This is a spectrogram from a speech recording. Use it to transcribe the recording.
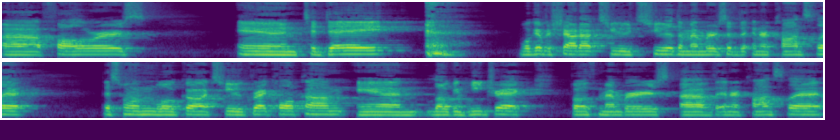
uh, followers. And today, we'll give a shout out to two of the members of the Interconsulate. This one will go out to Greg Holcomb and Logan Hedrick, both members of the Interconsulate.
